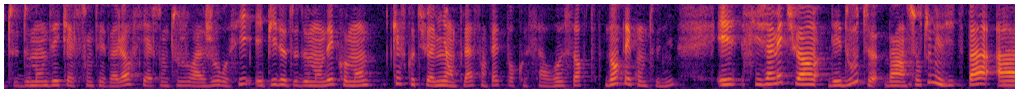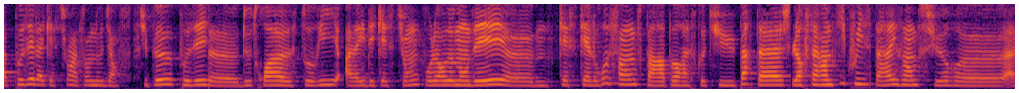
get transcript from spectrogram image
te demander quelles sont tes valeurs, si elles sont toujours à jour aussi, et puis de te demander comment, qu'est-ce que tu as mis en place en fait pour que ça ressorte dans tes contenus. Et si jamais tu as des doutes, ben surtout n'hésite pas à poser la question à ton audience. Tu peux poser euh, deux trois euh, stories avec des questions pour leur demander euh, qu'est-ce qu'elles ressentent par rapport à ce que tu partages, leur faire un petit quiz par exemple sur euh,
